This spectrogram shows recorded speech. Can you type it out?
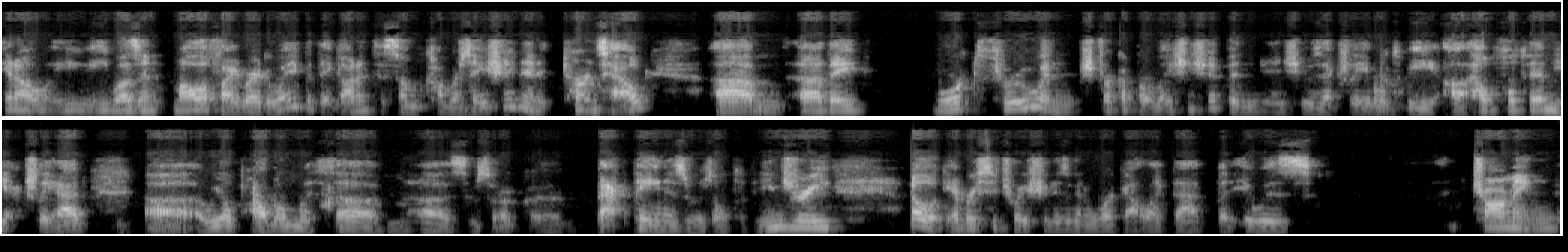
you know, he, he wasn't mollified right away, but they got into some conversation and it turns out um, uh, they worked through and struck up a relationship and, and she was actually able to be uh, helpful to him. He actually had uh, a real problem with um, uh, some sort of back pain as a result of an injury. Now, look, every situation isn't going to work out like that, but it was charming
